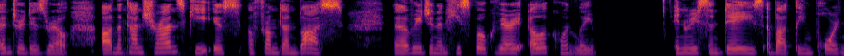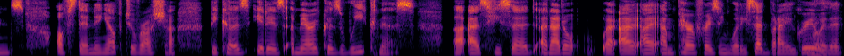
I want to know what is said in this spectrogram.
entered Israel. Uh, Natan Sharansky is from Donbass region, and he spoke very eloquently in recent days about the importance of standing up to Russia because it is America's weakness, uh, as he said, and I don't, I, I, am paraphrasing what he said, but I agree right. with it,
